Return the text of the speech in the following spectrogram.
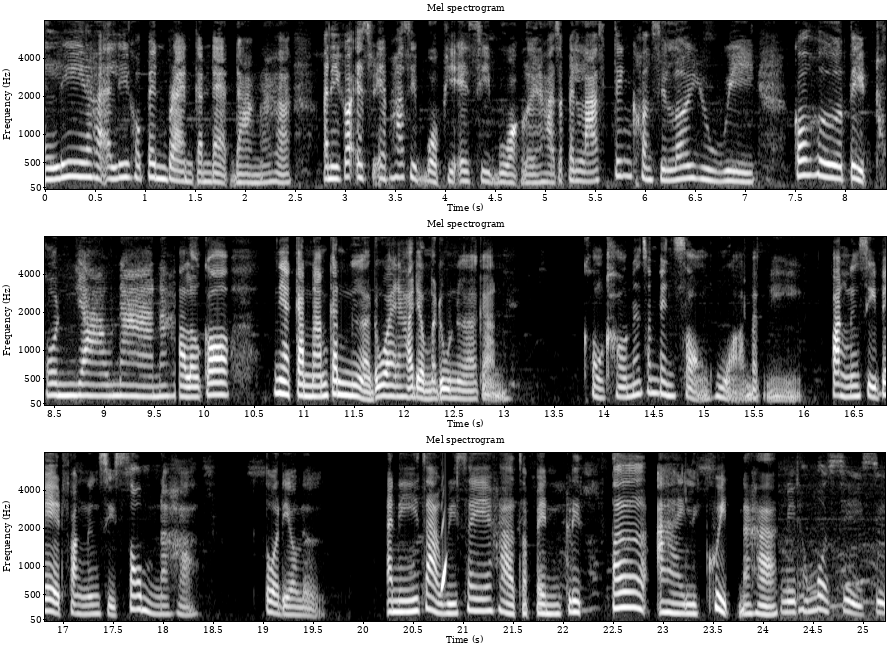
a l l e นะคะ a l l e เขาเป็นแบรนด์กันแดดดังนะคะ อันนี้ก็ SPF 50 บวก PAC บวกเลยนะคะ จะเป็น lasting concealer UV ก็คือติดทนยาวนานนะคะ แล้วก็เนี่ยกันน้ำกันเหงื่อด้วยนะคะ เดี๋ยวมาดูเนื้อกัน ของเขาน่าจะเป็นสองหัวแบบนี้ ฝั่งหนึ่งสีเบจฝั่งหนึ่งสีส้มนะคะ ตัวเดียวเลย อันนี้จากวิเซ่ค่ะจะเป็นกลิตเตอร์อายลิควิดนะคะ มีทั้งหมด 4 สี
